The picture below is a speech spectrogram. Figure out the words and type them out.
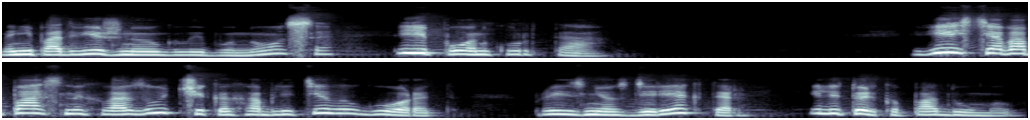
на неподвижную глыбу носа, перепонку рта. «Весть об опасных лазутчиках облетела город», произнес директор или только подумал.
